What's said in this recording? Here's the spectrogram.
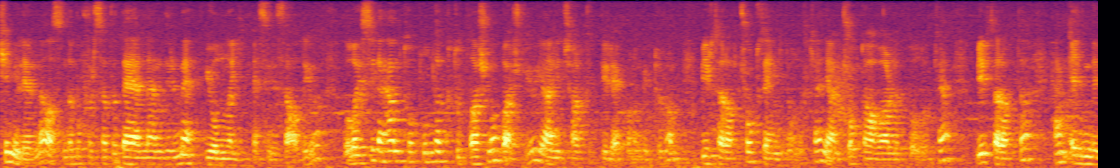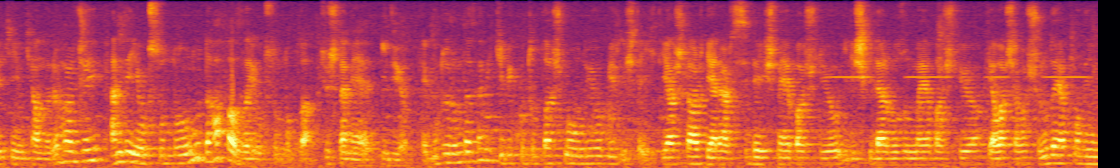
kimilerine aslında bu fırsatı değerlendirme yoluna gitmesini sağlıyor. Dolayısıyla hem toplumda kutuplaşma başlıyor yani çarpık bir ekonomik durum. Bir taraf çok zengin olurken yani çok daha varlıklı olurken bir tarafta hem elindeki imkanları harcayıp hem de yoksulluğunu daha fazla yoksullukla süslemeye gidiyor. E bu durumda tabii ki bir kutuplaşma oluyor, bir işte ihtiyaçlar hiyerarşisi değişmeye başlıyor, ilişkiler bozulmaya başlıyor. Yavaş yavaş şunu da yapmalıyım,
